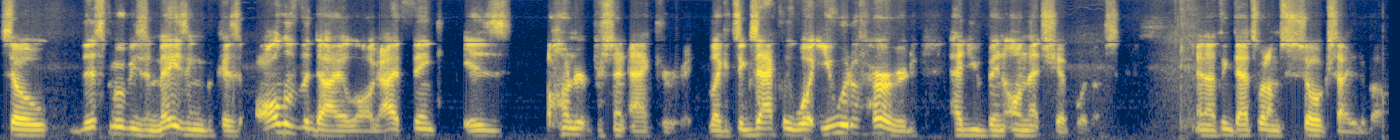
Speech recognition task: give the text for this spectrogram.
So this movie is amazing because all of the dialogue I think is 100% accurate. Like it's exactly what you would have heard had you been on that ship with us. And I think that's what I'm so excited about.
